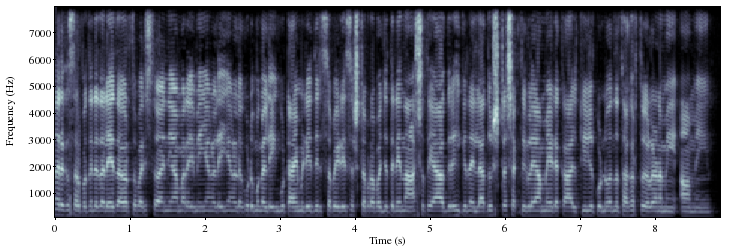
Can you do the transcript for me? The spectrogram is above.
നരകസർപ്പത്തിന്റെ തലയെ തകർത്ത് പരിസ്ഥാന്യാമറയമേ ഞങ്ങളുടെയും ഞങ്ങളുടെ കുടുംബങ്ങളുടെയും കൂട്ടായ്മയുടെയും തിരുസഭയുടെ സൃഷ്ടപ്രപഞ്ചത്തിന്റെ നാശത്തെ ആഗ്രഹിക്കുന്ന എല്ലാ ദുഷ്ടശക്തികളെ അമ്മയുടെ കാൽ കീഴിൽ കൊണ്ടുവന്ന് തകർത്തുകളണമേ ആമേൻ.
